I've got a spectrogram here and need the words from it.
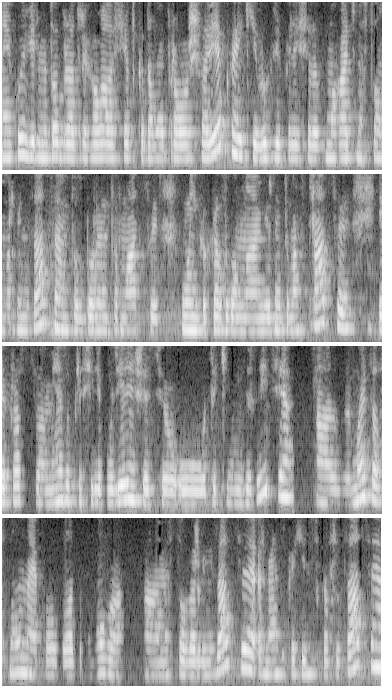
на якую вельмі добра адрэагавала сетка дамоў правоў чалавека які выклікаліся дапамагаць мясцовым арганізацыям па збору інфармацыі у выніках разгон на мірнай дэманстрацыі якраз мяне запрасілі удзельнічаць у такім візіце мэта асноўная якого была дапамога мясцовая арганізацыя армянская хінская асацыяцыя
